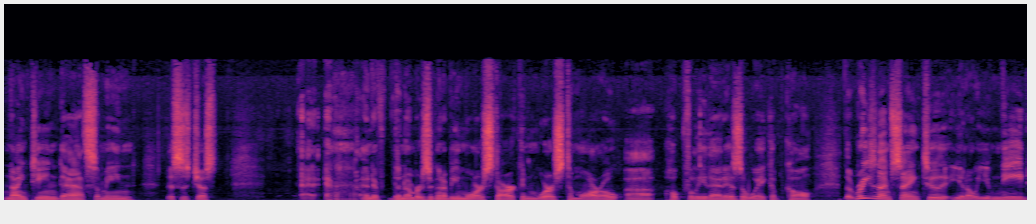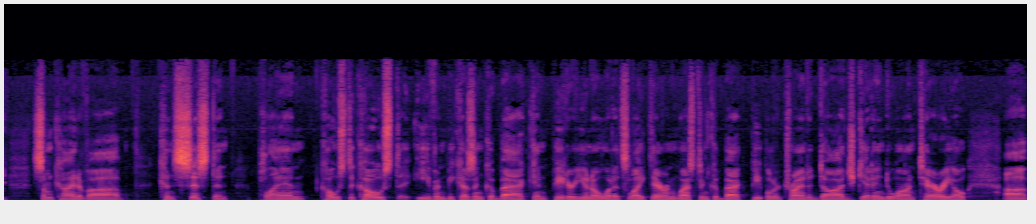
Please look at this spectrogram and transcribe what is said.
19 deaths. I mean, this is just. And if the numbers are going to be more stark and worse tomorrow, uh, hopefully that is a wake up call. The reason I'm saying, too, that, you know, you need some kind of a consistent plan coast to coast, even because in Quebec, and Peter, you know what it's like there in Western Quebec, people are trying to dodge, get into Ontario. Uh,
